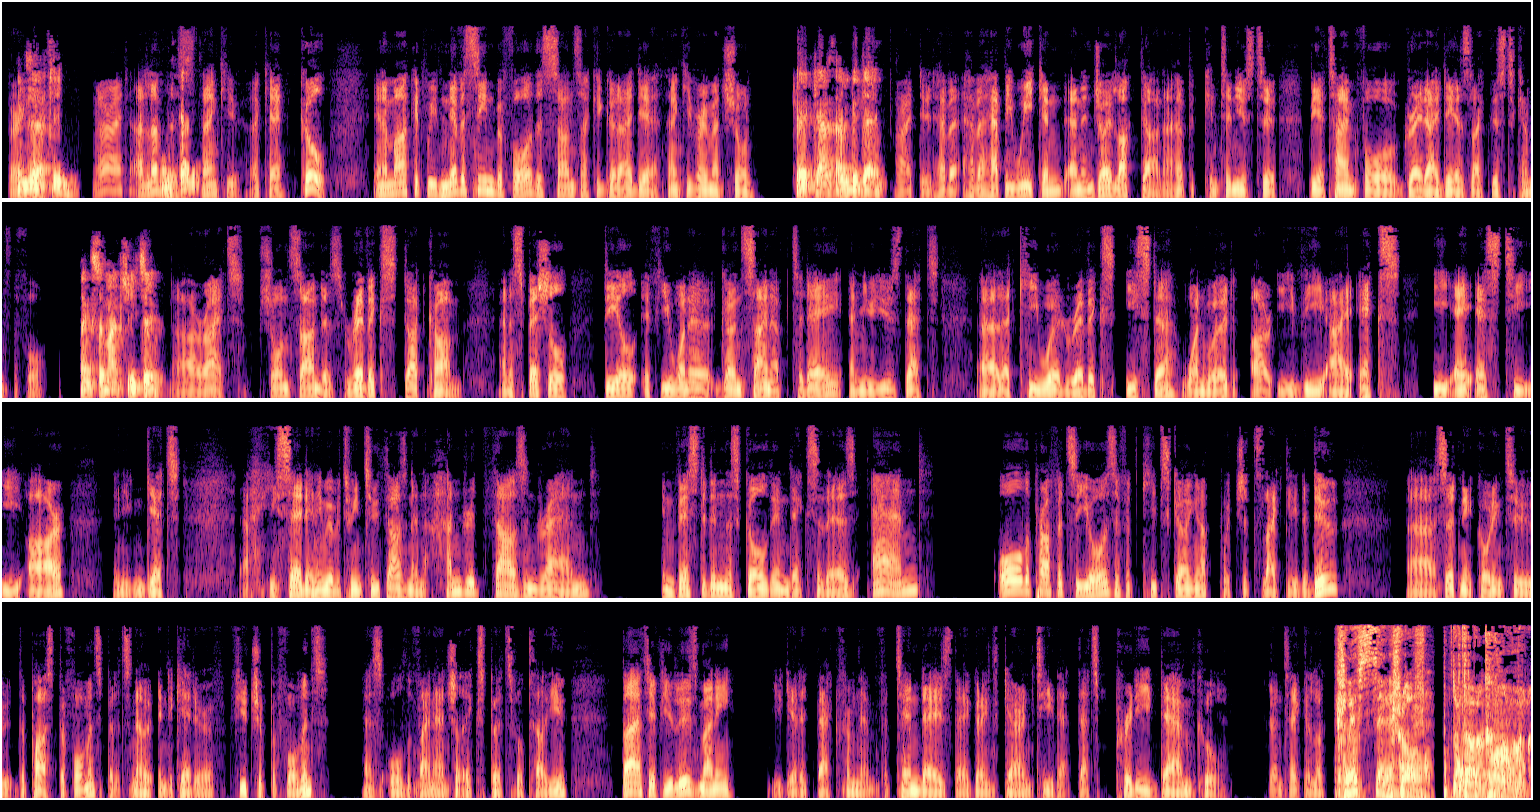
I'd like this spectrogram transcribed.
Very exactly. Nice. All right, I love this. Thank you. Okay, cool. In a market we've never seen before, this sounds like a good idea. Thank you very much, Sean. Great, guys. Have a good day. All right, dude. Have a have a happy week and, and enjoy lockdown. I hope it continues to be a time for great ideas like this to come to the fore. Thanks so much. You too. All right. Sean Sanders, Revix.com. And a special deal if you want to go and sign up today and you use that uh, that keyword Revix Easter, one word, R E V I X E A S T E R, then you can get, uh, he said, anywhere between 2,000 and 100,000 Rand invested in this gold index of theirs, and all the profits are yours if it keeps going up, which it's likely to do. Uh, certainly according to the past performance, but it's no indicator of future performance, as all the financial experts will tell you. But if you lose money, you get it back from them. For 10 days, they're going to guarantee that. That's pretty damn cool. Go and take a look. CliffCentral.com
